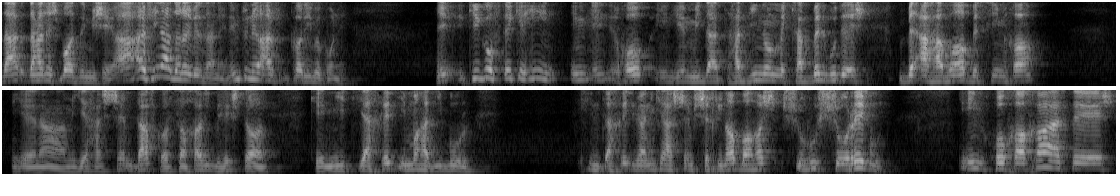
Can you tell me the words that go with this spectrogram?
در دهنش باز نمیشه. حرفی نداره بزنه. نمی‌تونه حرف کاری بکنه. کی گفته که این, این خب این میدت حدین و مکبل بودش به اهوا به سیمخا. میگه نه میگه هشم دفکا ساخاری بهش داد که نیت یخد ایما هدیبور این تخیل یعنی که هشم شخینا باهاش شهو شوره بود. این هخاخا هستش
